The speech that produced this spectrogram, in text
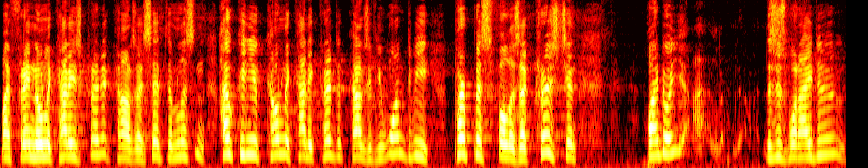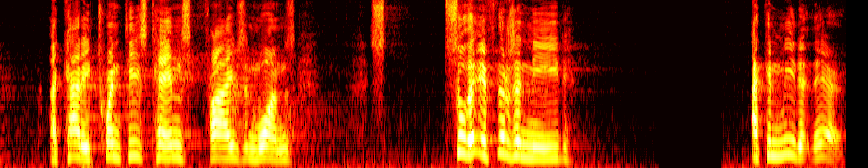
My friend only carries credit cards. I said to him, listen, how can you only carry credit cards if you want to be purposeful as a Christian? Why don't you? This is what I do. I carry 20s, 10s, 5s, and 1s so that if there's a need, I can meet it there.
